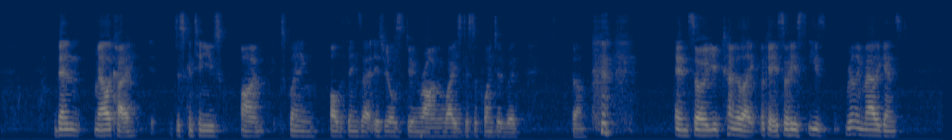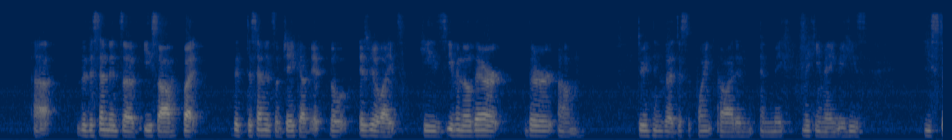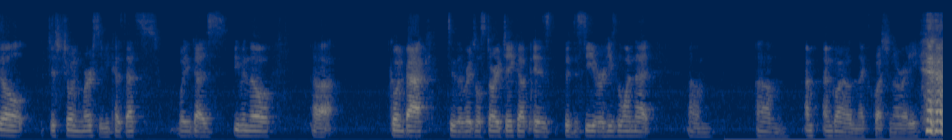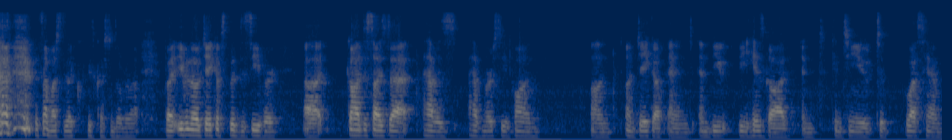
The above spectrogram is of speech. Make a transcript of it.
then Malachi just continues on explaining all the things that Israel is doing wrong and why he's disappointed with them. and so you kind of like, okay, so he's he's really mad against uh, the descendants of Esau, but the descendants of Jacob, it, the Israelites, he's even though they're they're um, doing things that disappoint God and, and make making him angry. He's he's still just showing mercy because that's what he does. Even though uh, going back to the original story, Jacob is the deceiver. He's the one that um, um, I'm, I'm going on to the next question already. it's not much these questions overlap. But even though Jacob's the deceiver, uh, God decides to have his have mercy upon on on Jacob and and be be his God and continue to bless him,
